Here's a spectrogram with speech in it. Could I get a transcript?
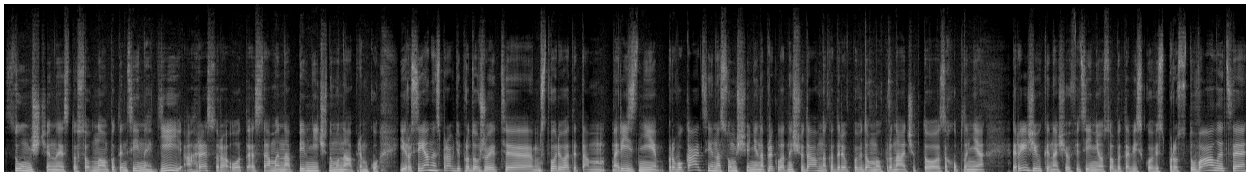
Сумщини стосовно потенційних дій агресора, от саме на північному напрямку, і росіяни справді продовжують е, створювати там різні провокації на Сумщині. Наприклад, нещодавно Кадиров повідомив про, начебто, захоплення. Рижівки, наші офіційні особи та військові спростували це.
